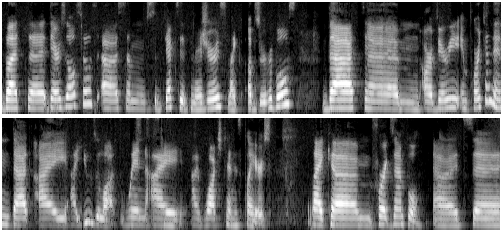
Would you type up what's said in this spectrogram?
but uh, there's also uh, some subjective measures like observables that um, are very important and that I, I use a lot when I, I watch tennis players. Like um, for example, uh, it's uh,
